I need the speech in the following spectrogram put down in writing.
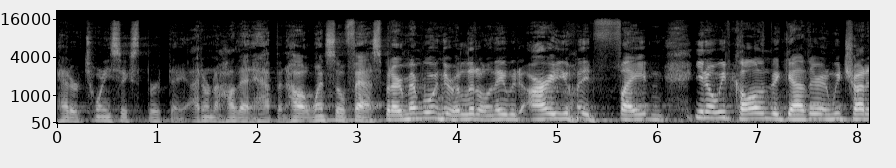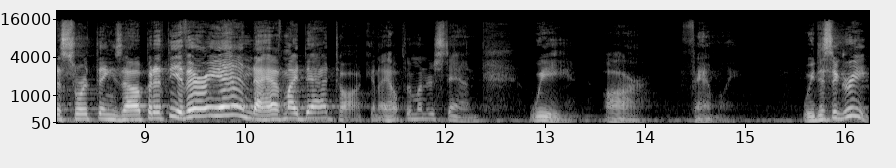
had her 26th birthday. I don't know how that happened, how it went so fast. But I remember when they were little and they would argue, and they'd fight, and you know, we'd call them together and we'd try to sort things out. But at the very end, I have my dad talk and I help them understand we are family. We disagree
